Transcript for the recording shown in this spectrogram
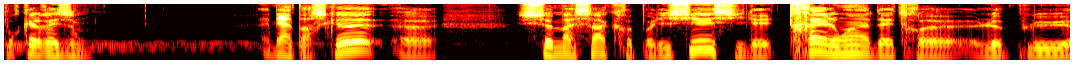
Pour quelle raison? Eh bien parce que ce massacre policier, s'il est très loin d'être le plus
